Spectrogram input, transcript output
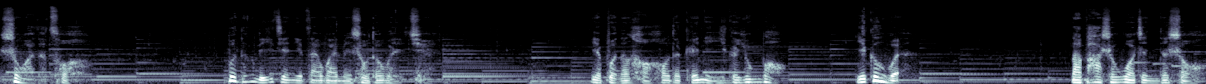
是我的错，不能理解你在外面受的委屈。也不能好好的给你一个拥抱，一个吻，哪怕是握着你的手，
